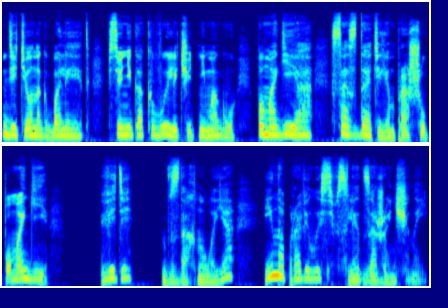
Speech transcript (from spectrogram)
Детёнок болеет, всё никак вылечить не могу. Помоги, а! Создателем прошу, помоги!» «Веди», — вздохнула я и направилась вслед за женщиной.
